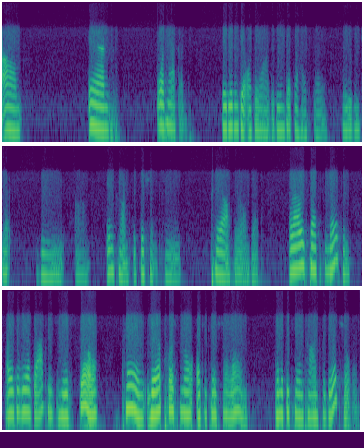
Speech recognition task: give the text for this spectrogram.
Um, and what happened? They didn't get what they wanted. They didn't get the high status. They didn't get the um, income sufficient to pay off their own debt. When I was practicing medicine, I was aware of doctors who were still paying their personal educational loans when it became time for their children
